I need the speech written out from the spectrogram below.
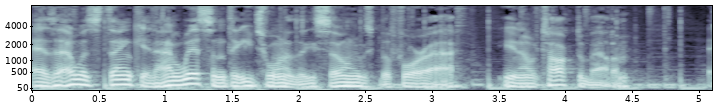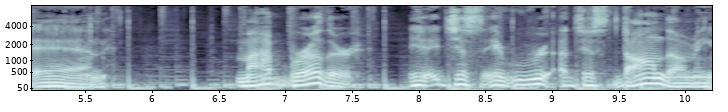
as I was thinking, I listened to each one of these songs before I, you know, talked about them, and my brother, it just it just dawned on me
